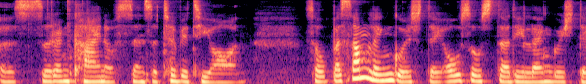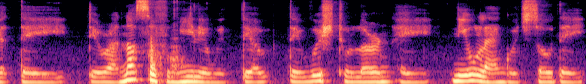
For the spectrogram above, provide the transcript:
a certain kind of sensitivity on. So, but some linguists they also study language that they they are not so familiar with. They are, they wish to learn a new language, so they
